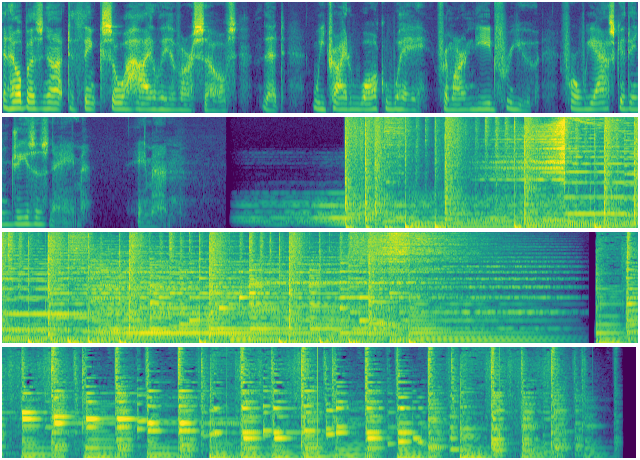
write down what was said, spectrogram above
and help us not to think so highly of ourselves that we try to walk away from our need for you. For we ask it in Jesus' name. Amen.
